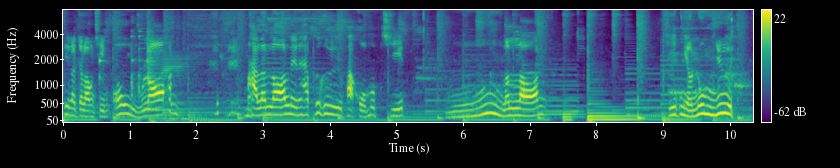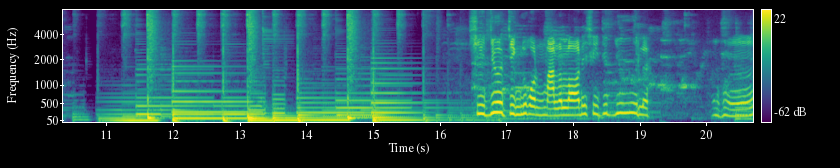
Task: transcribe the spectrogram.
ที่เราจะลองชิม โอ้ร้อน มาร้อนๆเลยนะครับ ก็คือผักโขมอบชีส อืมร้อนๆชีสเหนียวนุ่มยืด ชีสยืดจริงทุกคนมาร้อนๆนี่ชีสยืดยืดเลยอือหือ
